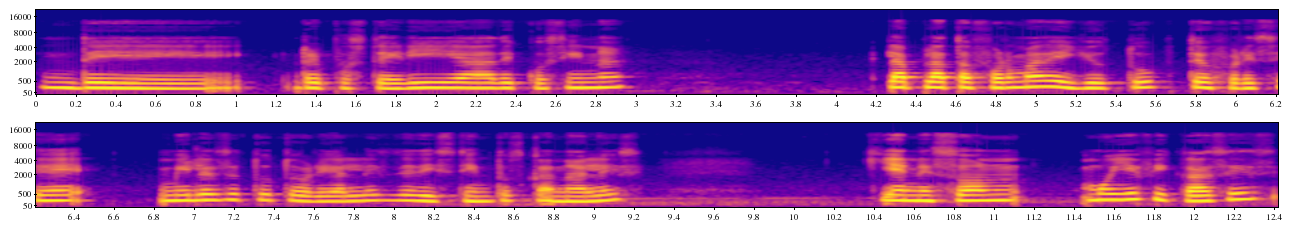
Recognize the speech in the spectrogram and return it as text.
de repostería, de cocina, la plataforma de YouTube te ofrece miles de tutoriales de distintos canales, quienes son muy eficaces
